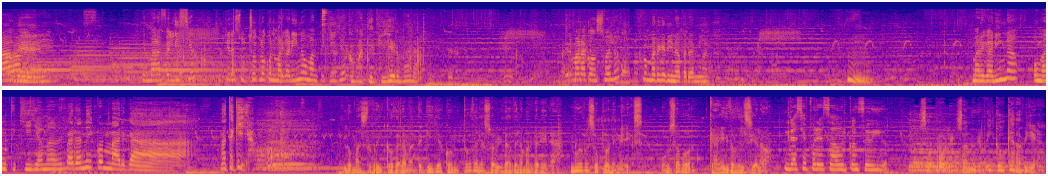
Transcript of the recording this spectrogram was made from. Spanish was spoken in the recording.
Amén. Hermana Felicia, ¿quieres un choclo con margarina o mantequilla? Con mantequilla, hermana. Hermana Consuelo, Con margarina para mí. margarina o mantequilla, madre. Para mí con marga... Mantequilla. Lo más rico de la mantequilla con toda la suavidad de la margarina. Nueva Soprole Mix. Un sabor caído del cielo. Gracias por el sabor concedido. Soprole, sano y rico cada día.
